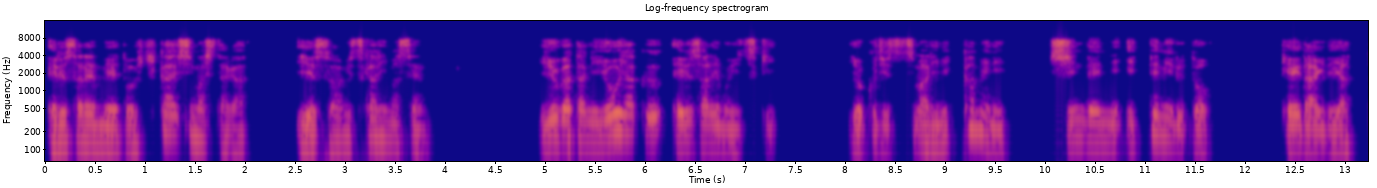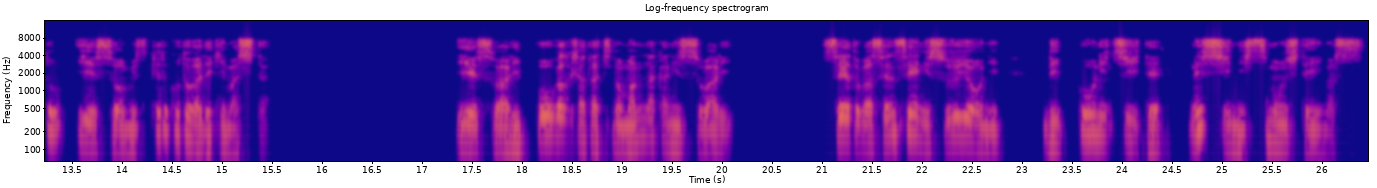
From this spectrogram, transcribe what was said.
エルサレムへと引き返しましたが、イエスは見つかりません。夕方にようやくエルサレムに着き、翌日つまり3日目に神殿に行ってみると、境内でやっとイエスを見つけることができました。イエスは立法学者たちの真ん中に座り、生徒が先生にするように立法について熱心に質問しています。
